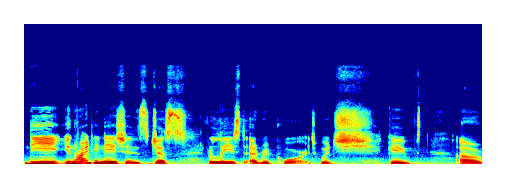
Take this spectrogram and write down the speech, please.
The United Nations just released a report which gave a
